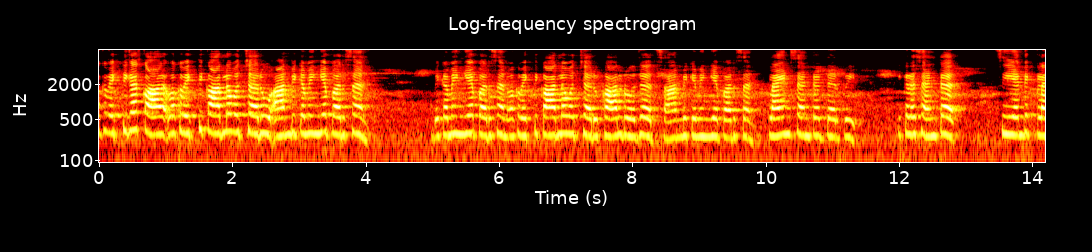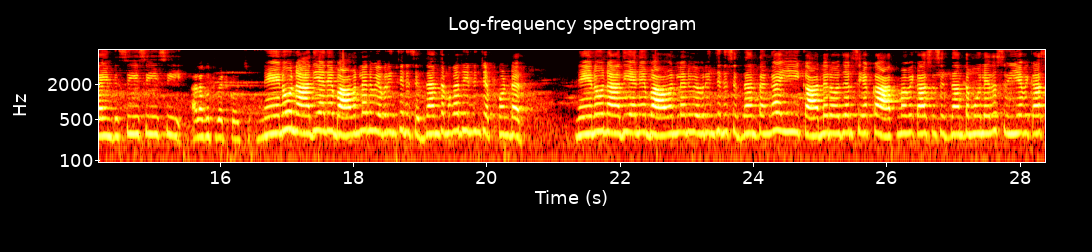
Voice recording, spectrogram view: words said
ఒక వ్యక్తిగా కార్ ఒక వ్యక్తి కార్లో వచ్చారు on becoming a person becoming a person ఒక వ్యక్తి కార్లో వచ్చారు car Rogers on becoming a person client centre therapy ఇక్కడ సెంటర్ సి అంటే క్లయింట్ సిసిసి అలా గుర్తుపెట్టుకోవచ్చు. నేను నాది అనే భావనలను వివరించిన సిద్ధాంతముగా దీన్ని చెప్పుకుంటారు. నేను నాది అనే భావనలను వివరించిన సిద్ధాంతంగా ఈ కార్ల రోజర్స్ యొక్క ఆత్మవికాస సిద్ధాంతము లేదా స్వీయ వికాస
